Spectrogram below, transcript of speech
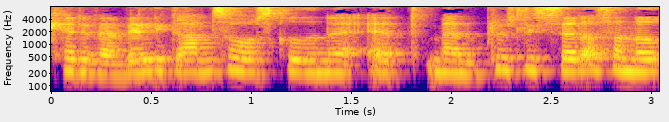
kan det være vældig grænseoverskridende, at man pludselig sætter sig ned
